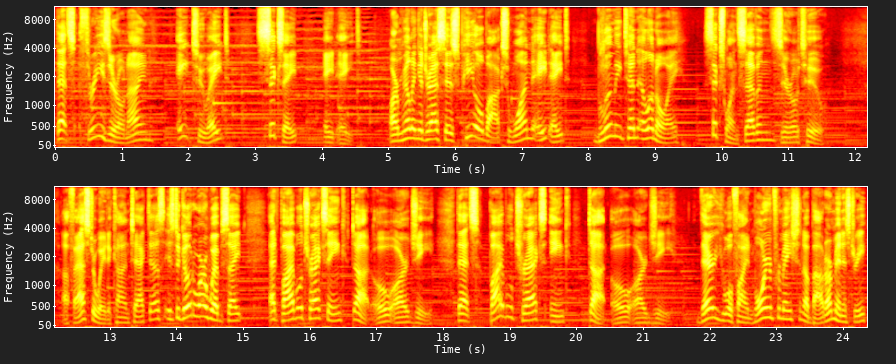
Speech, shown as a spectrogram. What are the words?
That's 309 828 6888. Our mailing address is P.O. Box 188, Bloomington, Illinois 61702. A faster way to contact us is to go to our website at BibleTracksInc.org. That's BibleTracksInc.org. There you will find more information about our ministry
